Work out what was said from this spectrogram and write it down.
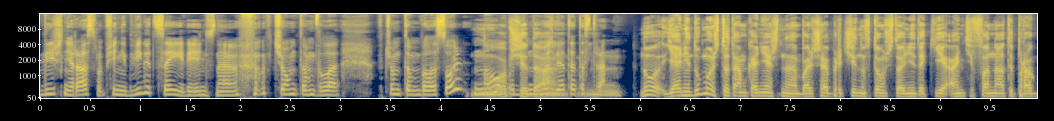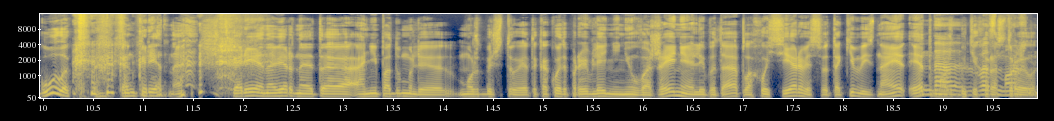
лишний раз вообще не двигаться, или я не знаю, в чем там была, в чем там была соль, ну, но, ну, вообще, на да. мой взгляд, это странно. Ну, я не думаю, что там, конечно, большая причина в том, что они такие антифанаты прогулок конкретно. Скорее, наверное, это они подумали, может быть, что это какое-то проявление неуважения, либо, да, плохой сервис, вот таким, и на это, может быть, их расстроило.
